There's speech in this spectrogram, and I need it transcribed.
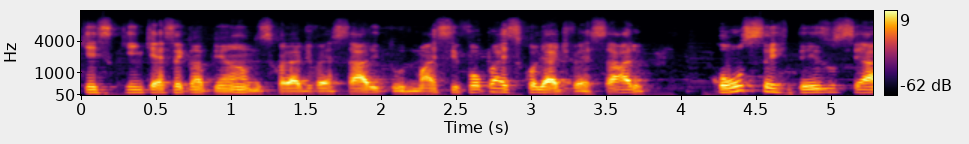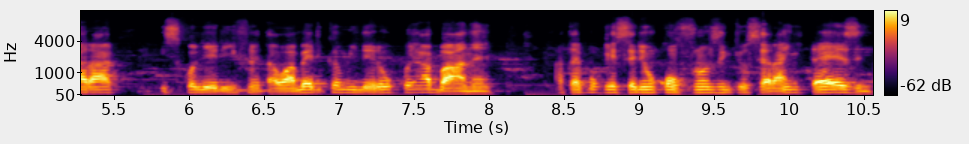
Quem, quem quer ser campeão, escolher adversário e tudo, mas se for para escolher adversário, com certeza o Ceará escolheria enfrentar o América Mineiro ou o Cuiabá, né? Até porque seriam confrontos em que o Ceará, em tese,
